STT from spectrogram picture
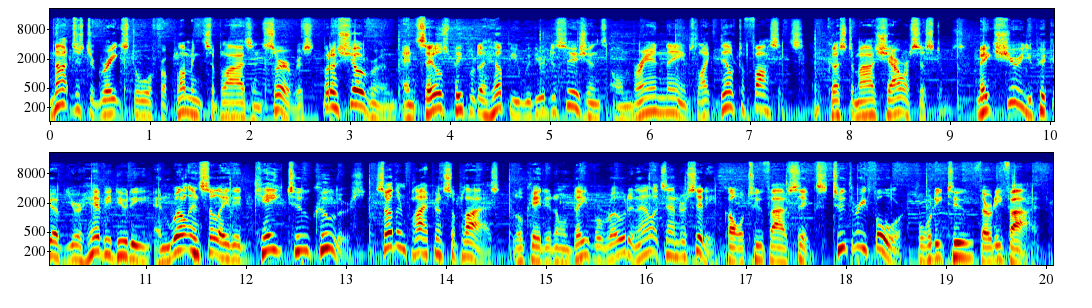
Not just a great store for plumbing supplies and service, but a showroom and salespeople to help you with your decisions on brand names like Delta Faucets and customized shower systems. Make sure you pick up your heavy duty and well insulated K2 coolers. Southern Pipe and Supplies, located on Dable Road in Alexander City. Call 256 234 4235.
